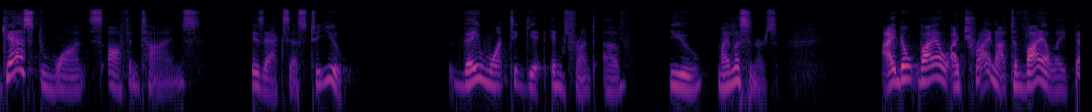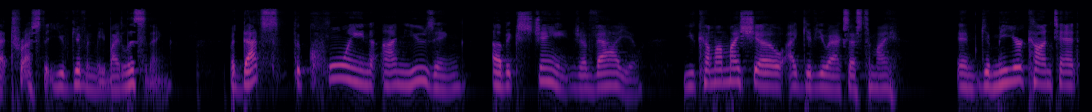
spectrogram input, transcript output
guest wants oftentimes is access to you. They want to get in front of you, my listeners. I don't viol- I try not to violate that trust that you've given me by listening. But that's the coin I'm using of exchange, of value. You come on my show, I give you access to my, and give me your content,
